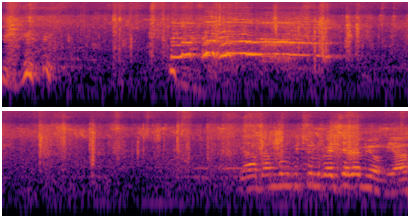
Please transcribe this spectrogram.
ya ben bunu bir türlü beceremiyorum ya.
